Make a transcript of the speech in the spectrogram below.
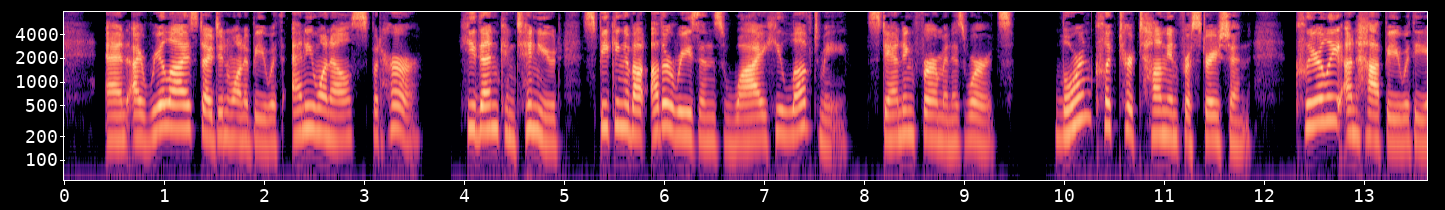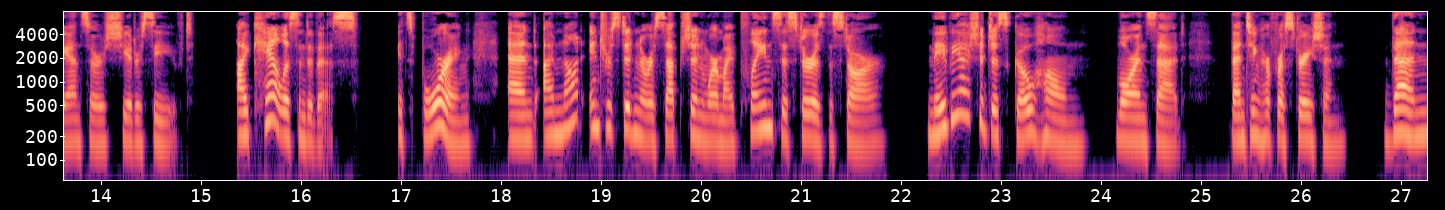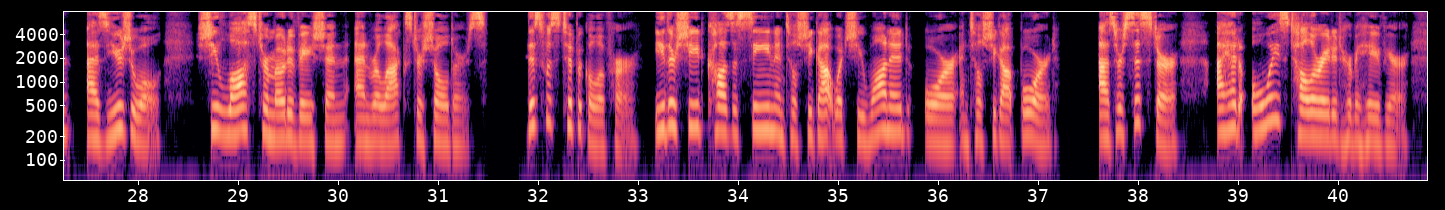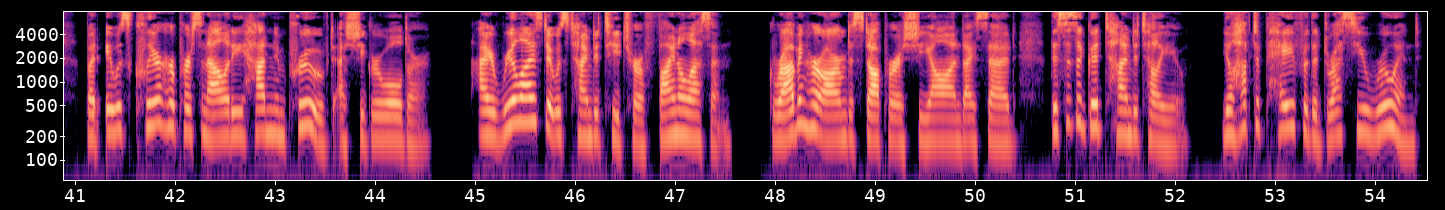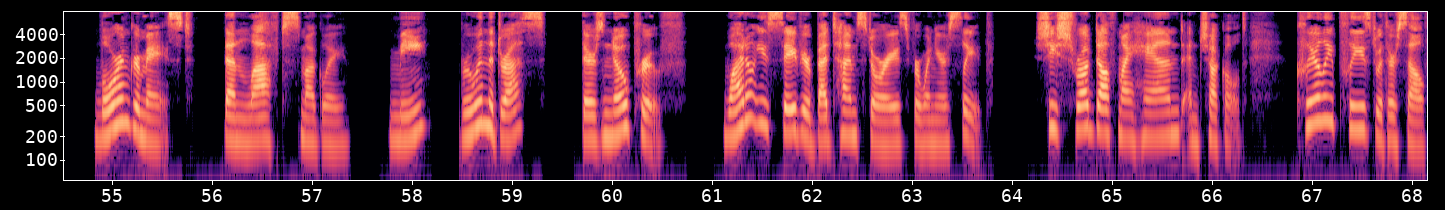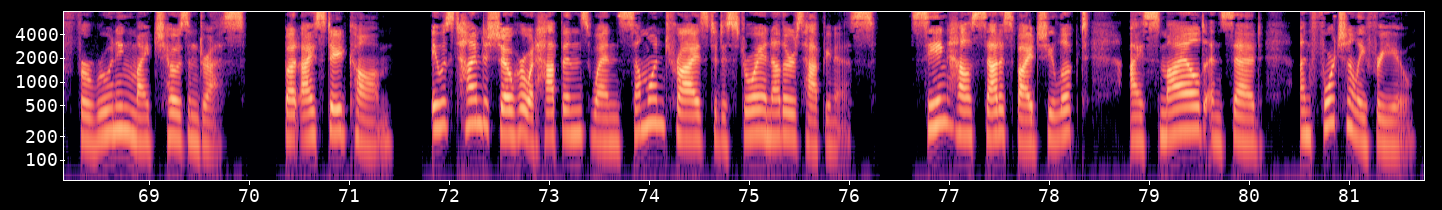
and I realized I didn't want to be with anyone else but her. He then continued, speaking about other reasons why he loved me, standing firm in his words. Lauren clicked her tongue in frustration, clearly unhappy with the answers she had received. I can't listen to this. It's boring, and I'm not interested in a reception where my plain sister is the star. Maybe I should just go home, Lauren said, venting her frustration. Then, as usual, she lost her motivation and relaxed her shoulders. This was typical of her. Either she'd cause a scene until she got what she wanted, or until she got bored. As her sister, I had always tolerated her behavior, but it was clear her personality hadn't improved as she grew older. I realized it was time to teach her a final lesson. Grabbing her arm to stop her as she yawned, I said, This is a good time to tell you. You'll have to pay for the dress you ruined. Lauren grimaced, then laughed smugly. Me? Ruin the dress? There's no proof. Why don't you save your bedtime stories for when you're asleep? She shrugged off my hand and chuckled, clearly pleased with herself for ruining my chosen dress. But I stayed calm. It was time to show her what happens when someone tries to destroy another's happiness. Seeing how satisfied she looked, I smiled and said, Unfortunately for you,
